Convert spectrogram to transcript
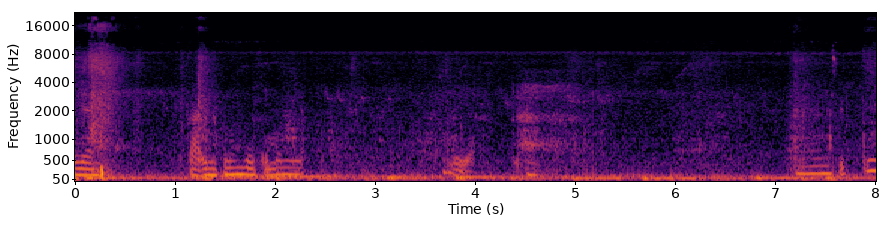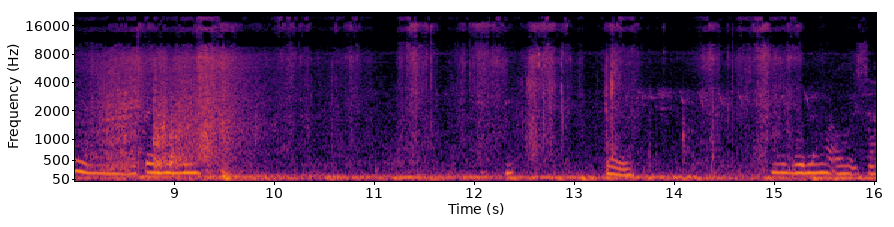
Ayan. Kain ako ng buko mamaya. Ayan. Ayan si Kuya. Ito yung mga... Yan. May gulang nga o isa.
